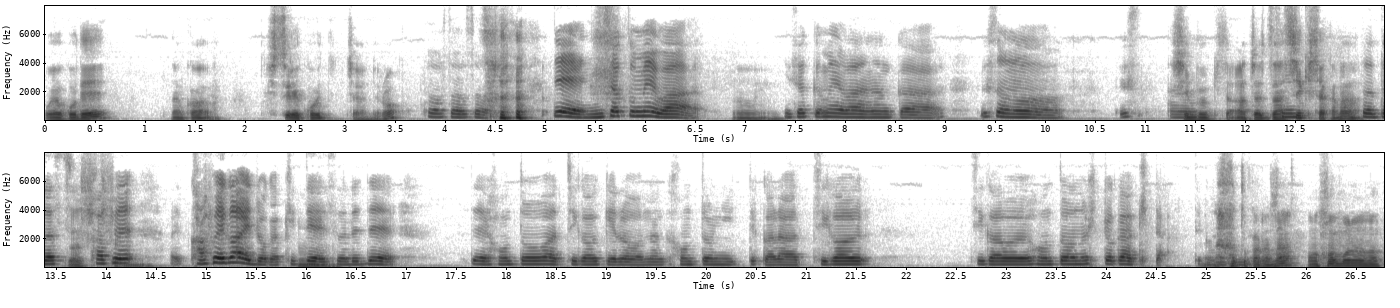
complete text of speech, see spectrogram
親子で、なんか、失礼こいちゃうんだろ？そうそうそう。で2作目はうん。2作目はなんか嘘のうすあの新聞記者、あ、じゃあ雑誌記者かな。そうだ雑誌記者カフェカフェガイドが来て、うんそれでで本当は違うけどなんか本当に行ってから違う違う本当の人が来たって感じ 後からな、本物の、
